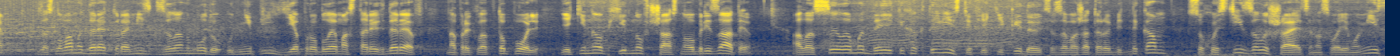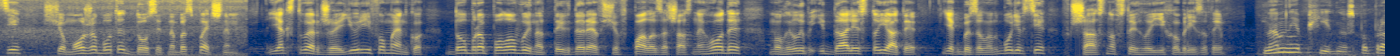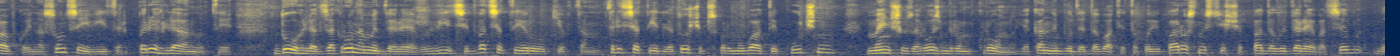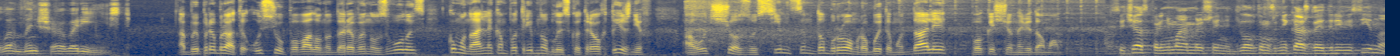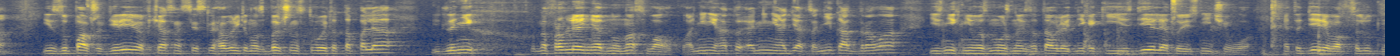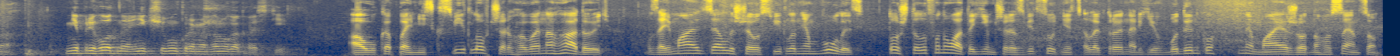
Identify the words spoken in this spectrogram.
За словами директора міськзеленбуду, у Дніпрі є проблема старих дерев, наприклад, тополь, які необхідно вчасно обрізати. Але силами деяких активістів, які кидаються заважати робітникам, сухостій залишається на своєму місці, що може бути досить небезпечним. Як стверджує Юрій Фоменко, добра половина тих дерев, що впали за час негоди, могли б і далі стояти, якби зеленбудівці вчасно встигли їх обрізати. Нам необхідно з поправкою на сонце і вітер переглянути догляд за кронами дерев у віці 20 років, там, 30, для того, щоб сформувати кучну, меншу за розміром крону, яка не буде давати такої парусності, щоб падали дерева. Це була менша аварійність. Аби прибрати усю повалену деревину з вулиць, комунальникам потрібно близько трьох тижнів. А от що з усім цим добром робитимуть далі, поки що невідомо. Сейчас принимаем решение. Дело в том, что не каждая древесина из упавших деревьев, в частности, если говорить, у нас большинство это тополя, и для них направление одно на свалку. Они не, гото- они не годятся ни как дрова, из них невозможно изготавливать никакие изделия, то есть ничего. Это дерево абсолютно непригодное ни к чему, кроме того, как расти. А у КП «Міськсвітло» в чергове нагадують, займаються лише освітленням вулиць, тож телефонувати їм через відсутність електроенергії в будинку немає жодного сенсу.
